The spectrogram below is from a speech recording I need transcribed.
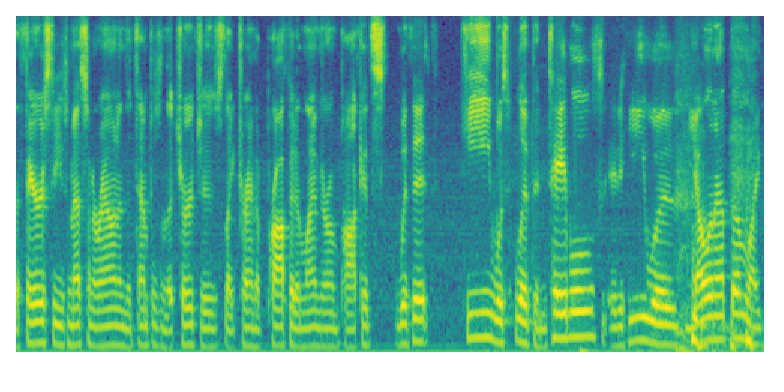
the Pharisees messing around in the temples and the churches, like trying to profit and line their own pockets with it, he was flipping tables and he was yelling at them. Like,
